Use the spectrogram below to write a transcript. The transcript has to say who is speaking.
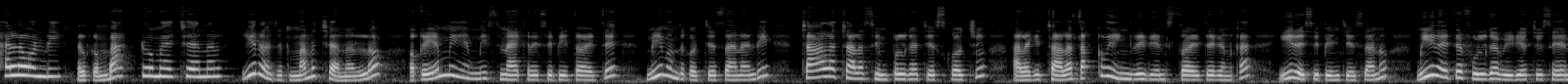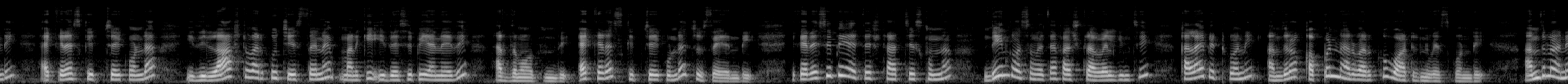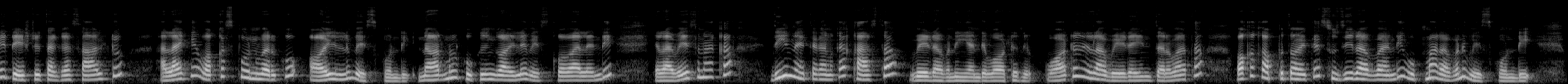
Speaker 1: Hello అండి welcome back to my channel. ఈరోజు మన ఛానల్లో ఒక ఎమ్మి ఎమ్మి స్నాక్ రెసిపీతో అయితే మీ ముందుకు వచ్చేసానండి. చాలా చాలా సింపుల్గా చేసుకోవచ్చు. అలాగే చాలా తక్కువ ఇంగ్రీడియంట్స్తో అయితే కనుక ఈ రెసిపీని చేశాను. మీరైతే ఫుల్గా వీడియో చూసేయండి. ఎక్కడే స్కిప్ చేయకుండా ఇది లాస్ట్ వరకు చేస్తేనే మనకి ఈ రెసిపీ అనేది అర్థమవుతుంది. ఎక్కడ స్కిప్ చేయకుండా చూసేయండి. ఇక రెసిపీ అయితే స్టార్ట్ చేసుకుందాం. దీనికోసం అయితే ఫస్ట్ స్టవ్ వెలిగించి కళాయి పెట్టుకొని అందులో కప్పున్నర వరకు వాటర్ వాటర్ని వేసుకోండి. అందులోనే టేస్ట్ తగ్గ సాల్ట్ అలాగే ఒక స్పూన్ వరకు ఆయిల్ని వేసుకోండి. నార్మల్ కుకింగ్ ఆయిలే వేసుకోవాలండి. ఇలా వేసినాక దీన్నైతే అయితే కనుక కాస్త వేడవనియండి వాటర్. వాటర్ ఇలా వేడైన తర్వాత ఒక కప్పుతో అయితే సుజీ రవ్వ అండి ఉప్మా రవ్వని వేసుకోండి.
